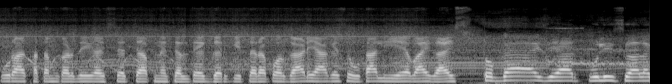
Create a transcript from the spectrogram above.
पूरा खत्म कर देगा इससे अच्छा अपने चलते हैं घर की तरफ़ और गाड़ी आगे से उठा ली है भाई गाइस तो गाइस यार, पुलिस वाला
